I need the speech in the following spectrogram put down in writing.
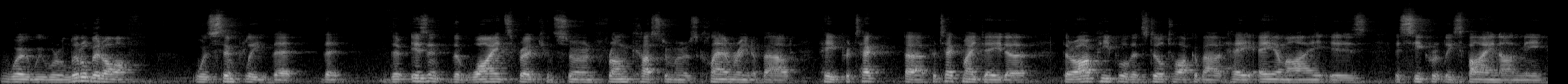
where we were a little bit off was simply that that there isn't the widespread concern from customers clamoring about hey protect uh, protect my data. There are people that still talk about hey AMI is is secretly spying on me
